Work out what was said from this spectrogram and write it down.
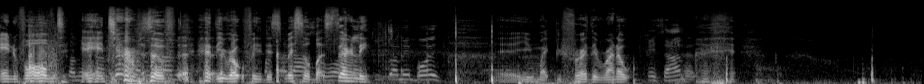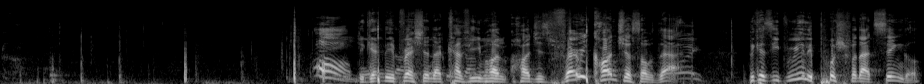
involved in terms of the route for the dismissal, but certainly uh, you might prefer the run out. you get the impression that Kavem Hodge is very conscious of that because he really pushed for that single.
